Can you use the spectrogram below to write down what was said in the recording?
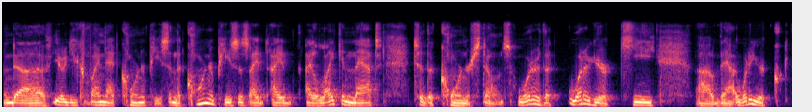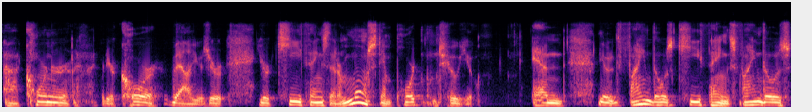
and uh, you know you can find that corner piece. And the corner pieces I, I i liken that to the cornerstones. What are the what are your key uh, val- what are your uh, corner what are your core values your your key things that are most important to you and you know find those key things find those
